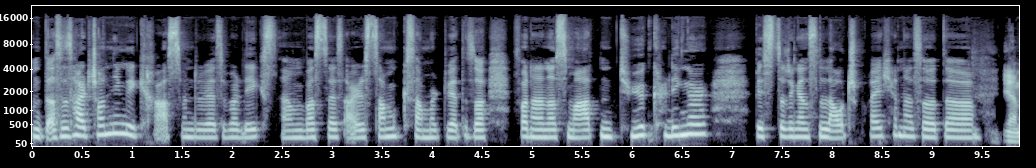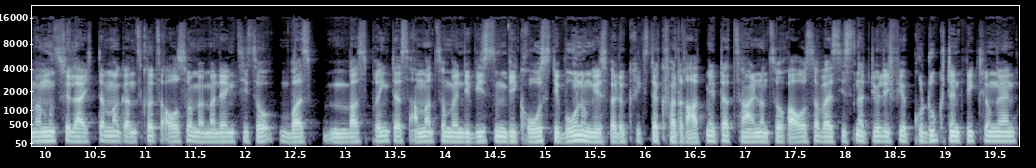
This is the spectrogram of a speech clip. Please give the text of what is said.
Und das ist halt schon irgendwie krass, wenn du dir jetzt überlegst, ähm, was da jetzt alles zusammengesammelt wird. Also von einer smarten Türklingel bis zu den ganzen Lautsprechern. Also da. Ja, man muss vielleicht da mal ganz kurz ausholen, wenn man denkt sich so, was, was bringt das Amazon, wenn die wissen, wie groß die Wohnung ist, weil du kriegst ja Quadratmeterzahlen und so raus, aber es ist natürlich für Produktentwicklungen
